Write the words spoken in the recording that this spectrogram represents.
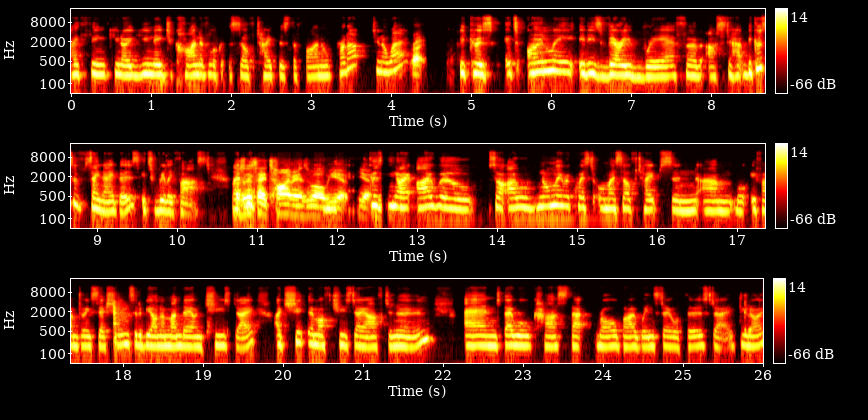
I think, you know, you need to kind of look at the self tape as the final product in a way. Right because it's only it is very rare for us to have because of say neighbors it's really fast. Like, i was going to say timing as well yeah yeah because you know i will so i will normally request all my self tapes and um, well if i'm doing sessions it'll be on a monday on tuesday i'd shoot them off tuesday afternoon and they will cast that role by wednesday or thursday you know?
